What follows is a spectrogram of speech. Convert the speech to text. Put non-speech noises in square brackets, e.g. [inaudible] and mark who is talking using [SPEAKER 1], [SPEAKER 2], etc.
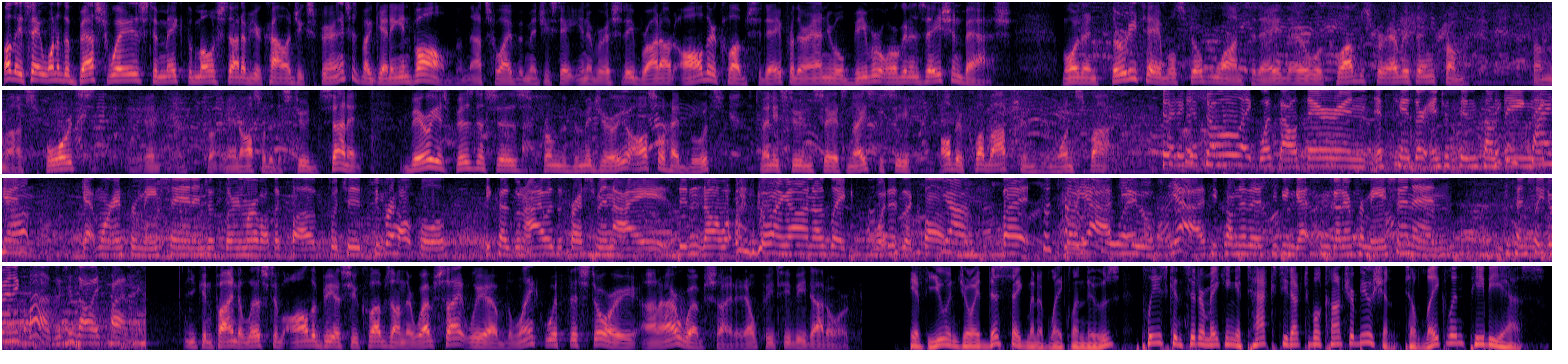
[SPEAKER 1] Well, they say one of the best ways to make the most out of your college experience is by getting involved. And that's why Bemidji State University brought out all their clubs today for their annual Beaver Organization Bash. More than 30 tables filled the lawn today. There were clubs for everything from, from uh, sports and, and also to the Student Senate. Various businesses from the Bemidji area also had booths. Many students say it's nice to see all their club options in one spot.
[SPEAKER 2] Just to show like what's out there and if kids are interested in something, they can, they can get more information and just learn more about the clubs, which is super helpful because when I was a freshman, I didn't know what [laughs] was going on. I was like, what is a club?
[SPEAKER 3] Yeah.
[SPEAKER 2] But so, so yeah, if you yeah, if you come to this, you can get some good information and potentially join a club, which is always fun.
[SPEAKER 1] You can find a list of all the BSU clubs on their website. We have the link with this story on our website at lptv.org.
[SPEAKER 4] If you enjoyed this segment of Lakeland News, please consider making a tax-deductible contribution to Lakeland PBS.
